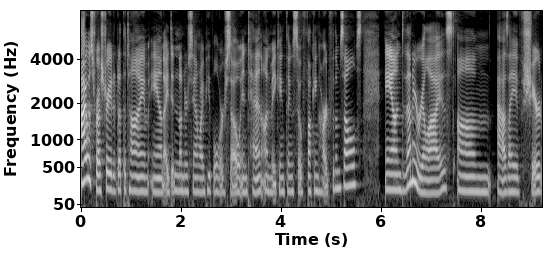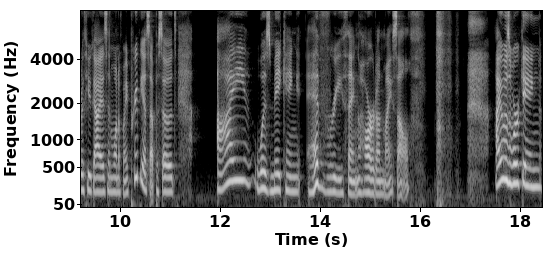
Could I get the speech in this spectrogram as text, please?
I was frustrated at the time and I didn't understand why people were so intent on making things so fucking hard for themselves. And then I realized, um, as I've shared with you guys in one of my previous episodes, I was making everything hard on myself. I was working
